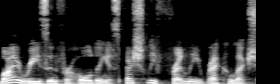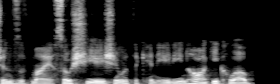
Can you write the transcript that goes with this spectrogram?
My reason for holding especially friendly recollections of my association with the Canadian Hockey Club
